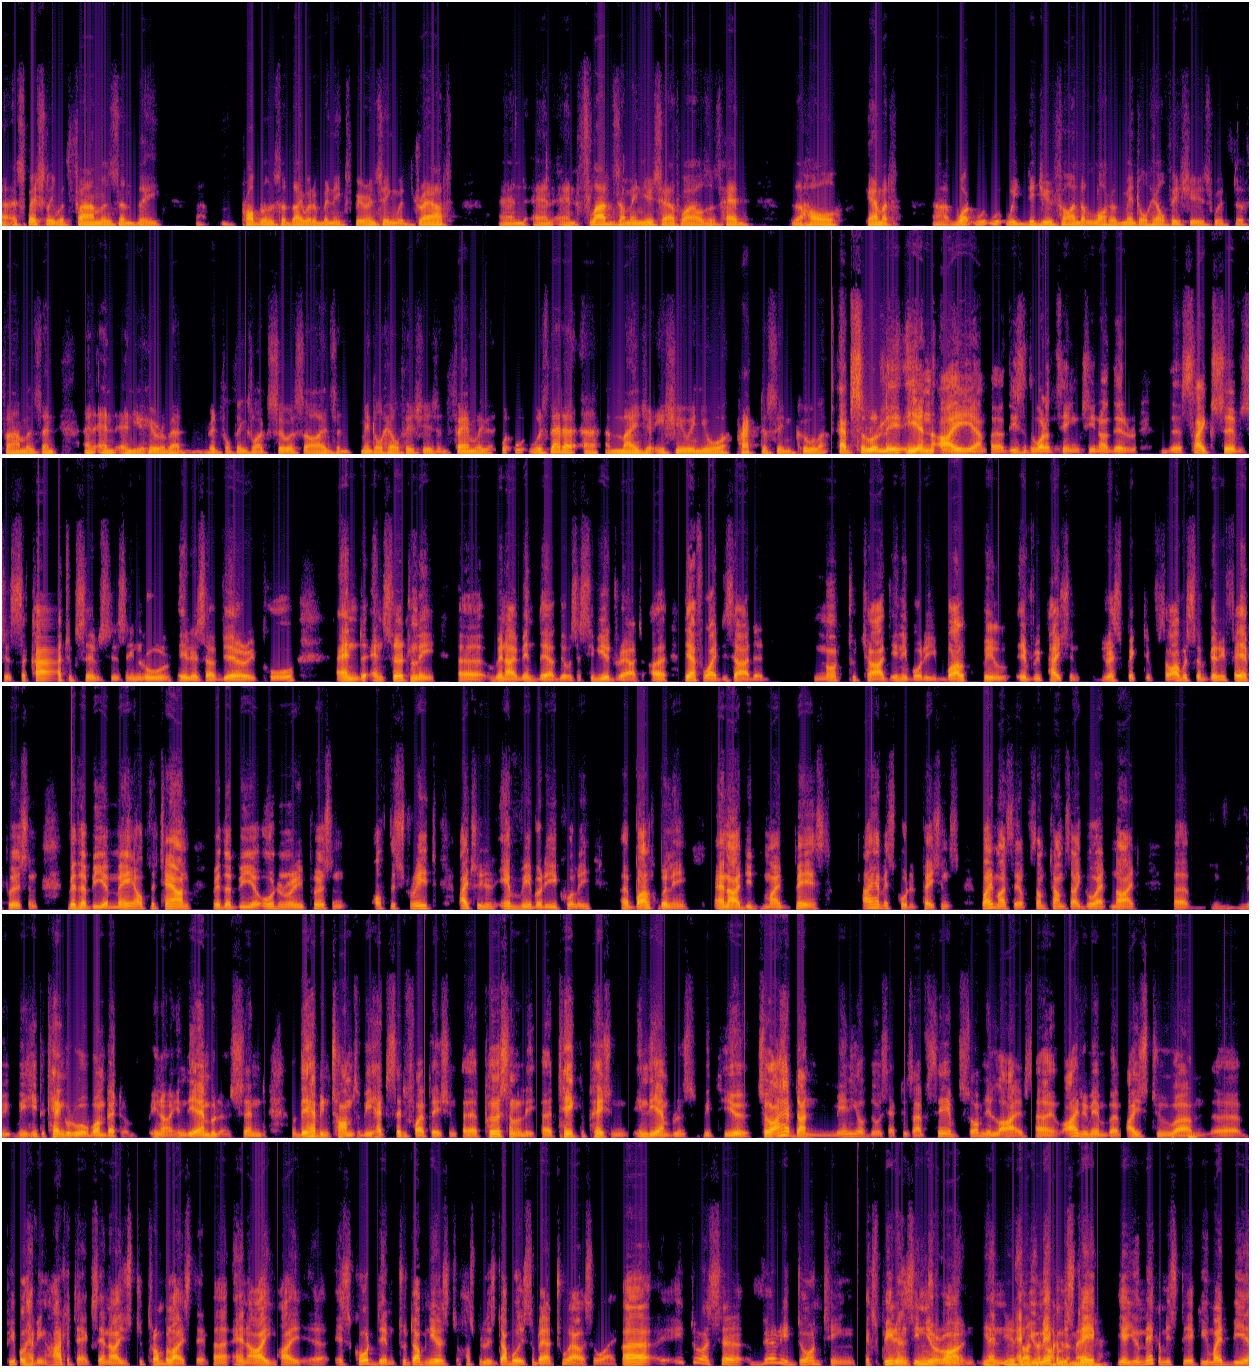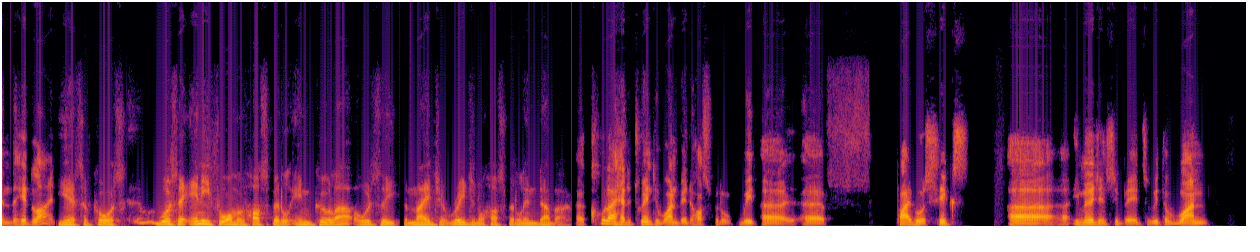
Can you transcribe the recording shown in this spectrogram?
uh, especially with farmers and the uh, problems that they would have been experiencing with drought and and and floods. I mean, New South Wales has had the whole gamut uh, what did you find a lot of mental health issues with the farmers and, and, and, and you hear about dreadful things like suicides and mental health issues and family. Was that a, a major issue in your practice in Coolah? Absolutely, Ian. I um, uh, these are the one of things you know the the psych services, psychiatric services in rural areas are very poor, and and certainly. Uh, when I went there, there was a severe drought. Uh, therefore, I decided not to charge anybody, bulk bill every patient irrespective. So I was a very fair person, whether be a mayor of the town, whether be an ordinary person off the street. I treated everybody equally, uh, bulk billing, and I did my best. I have escorted patients by myself. Sometimes I go at night. Uh, we, we hit a kangaroo or wombat you know, in the ambulance. And there have been times we had to certify a patient uh, personally, uh, take the patient in the ambulance with you. So I have done many of those activities. I've saved so many lives. Uh, I remember I used to, um, uh, people having heart attacks, and I used to thrombolize them, uh, and I, I uh, escort them to Dubbo, nearest hospital is Dubbo, is about two hours away. it was a very daunting experience in your own, and, yes, and you make a mistake. Imagine. Yeah, you make a mistake, you might be in the headline Yes, of course. Was there any form of hospital in Coolah or was the, the major regional hospital in Dubbo? Uh, Coolah had a 21 bed hospital with uh, uh, five or six uh, emergency beds with a one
